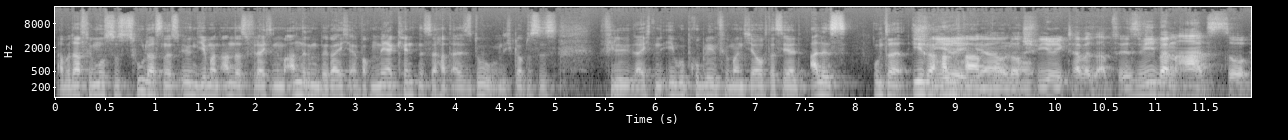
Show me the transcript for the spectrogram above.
aber dafür musst du es zulassen, dass irgendjemand anders vielleicht in einem anderen Bereich einfach mehr Kenntnisse hat als du. Und ich glaube, das ist vielleicht ein Ego-Problem für manche auch, dass sie halt alles unter ihrer Hand haben ja. Und auch schwierig teilweise abzuhören. Es ist wie beim Arzt. So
